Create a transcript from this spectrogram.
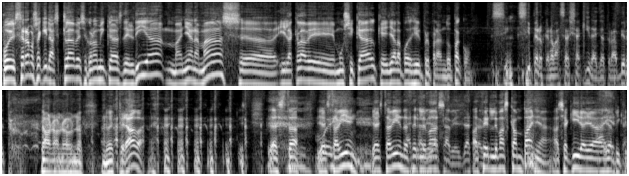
Pues cerramos aquí las claves económicas del día, mañana más, eh, y la clave musical que ya la puedes ir preparando. Paco. Sí, sí, pero que no va a ser Shakira, ya te lo advierto. No, no, no, no, no esperaba. ya está, ya está bien, ya está bien de hacerle más, hacerle más campaña a Shakira y a, Piqué.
